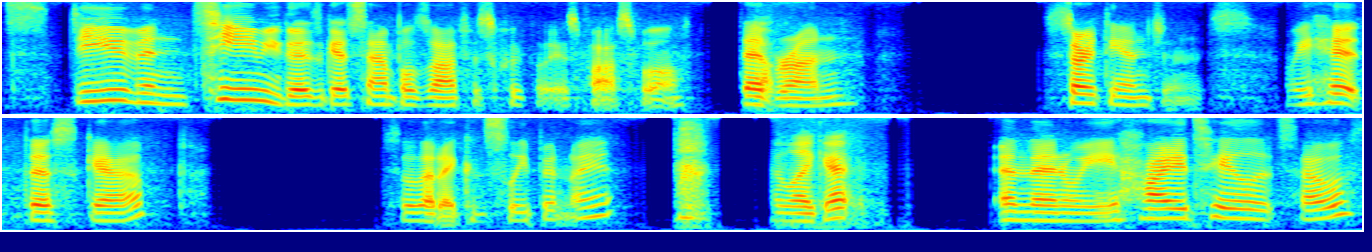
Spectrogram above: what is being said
Steve and team, you guys get samples off as quickly as possible. Dev Yep. run. Start the engines. We hit this gap so that I can sleep at night. I like it. And then we hightail it south.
